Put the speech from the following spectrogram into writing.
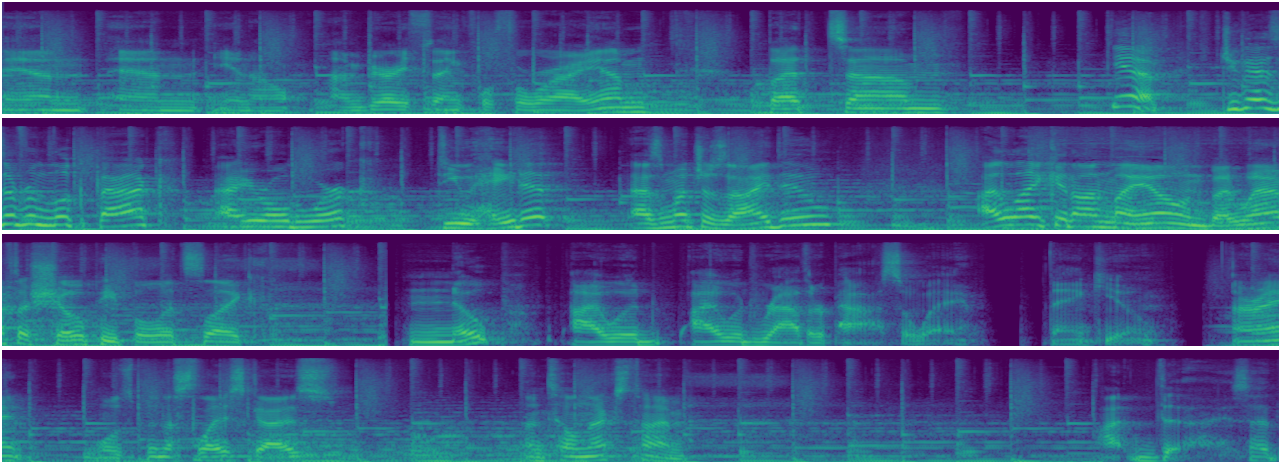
and and you know I'm very thankful for where I am. But um, yeah, do you guys ever look back at your old work? Do you hate it as much as I do? I like it on my own, but when I have to show people, it's like, nope. I would I would rather pass away. Thank you. All right. Well, it's been a slice, guys. Until next time. I, is that?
